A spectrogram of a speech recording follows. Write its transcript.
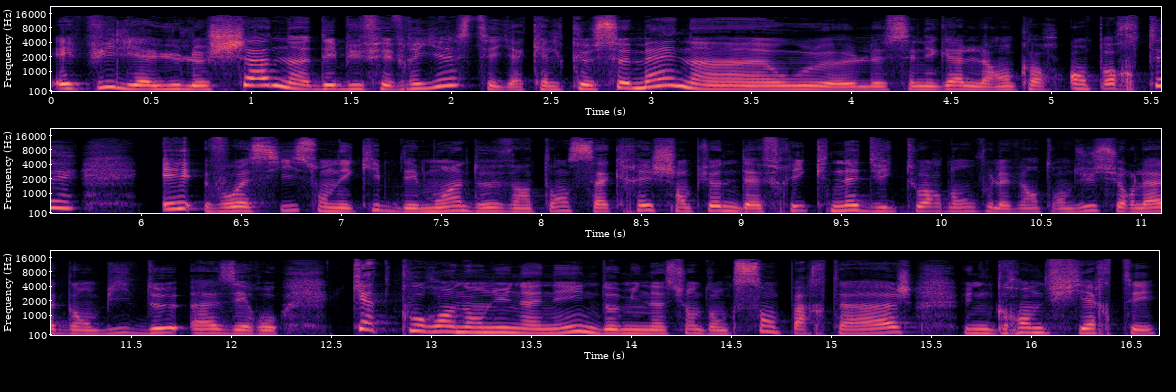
Et puis il y a eu le Chan début février, c'était il y a quelques semaines, hein, où le Sénégal l'a encore emporté. Et voici son équipe des moins de 20 ans sacrée championne d'Afrique. Nette victoire, donc vous l'avez entendu, sur la Gambie 2 à 0. Quatre couronnes en une année, une domination donc sans partage, une grande fierté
